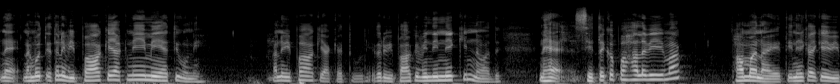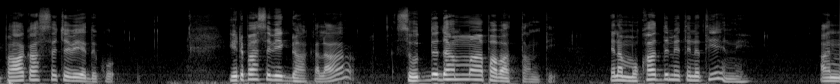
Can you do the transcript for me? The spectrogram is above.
නෑ. නමුත් එතන විපාකයක් නෙමෙයි මේ ඇති උනේ. අන විපාකයක් ඇති උනේ. ඒතර විපාක විඳින්නෙක් ඉන්නවද? නැහැ. සිතක පහළ වීමක් පමණයි. තින එකකේ විපාකස්සච වේදකෝ. ඊට පස්සේ විග්‍රහ කළා සුද්ධ ධම්මා පවත්තಂತಿ. එහෙනම් මොකද්ද මෙතන තියෙන්නේ? අන්න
